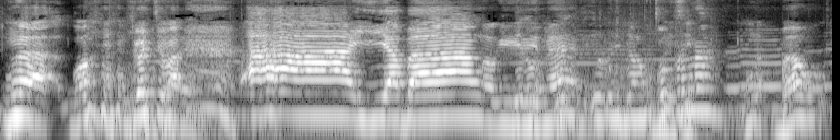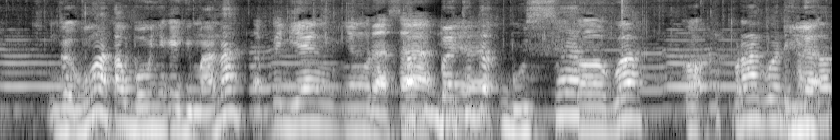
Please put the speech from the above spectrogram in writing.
Enggak, gue gue cuma ah iya bang, gue Dia- gini dia- dia bilang Gue berisik. pernah enggak bau. Enggak, gue gak tahu baunya kayak gimana. Tapi dia yang yang merasa. Tapi bacot iya. tuh buset. Kalau gua kok pernah gua di Gila. kantor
